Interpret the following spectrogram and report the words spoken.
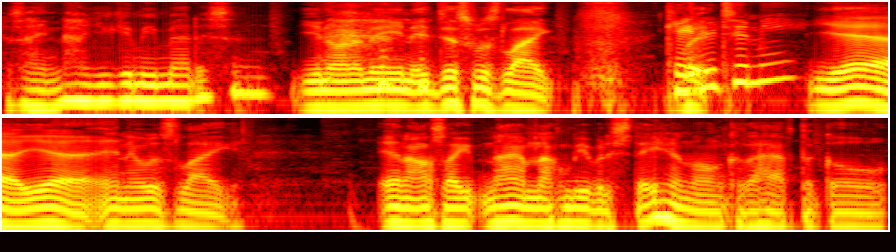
It's like, now you give me medicine? You know what I mean? It just was like, Cater but- to me. yeah, yeah. And it was like, and I was like, nah, I'm not gonna be able to stay here long because I have to go,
